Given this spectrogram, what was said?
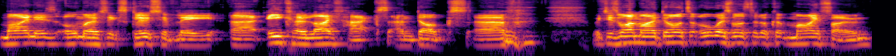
Mine is almost exclusively uh, eco life hacks and dogs, um, which is why my daughter always wants to look at my phone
